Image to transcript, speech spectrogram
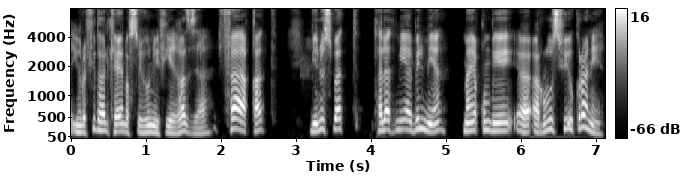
ينفذها الكيان الصهيوني في غزة فاقت بنسبة 300% ما يقوم به الروس في أوكرانيا.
